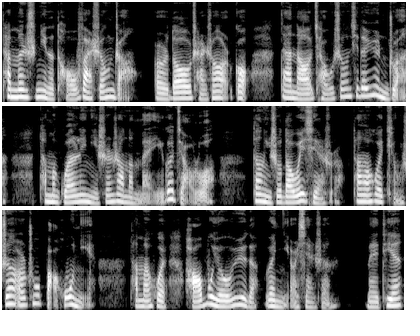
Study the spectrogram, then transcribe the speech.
他们使你的头发生长，耳朵产生耳垢，大脑悄无声息地运转。他们管理你身上的每一个角落。当你受到威胁时，他们会挺身而出保护你。他们会毫不犹豫地为你而献身。每天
